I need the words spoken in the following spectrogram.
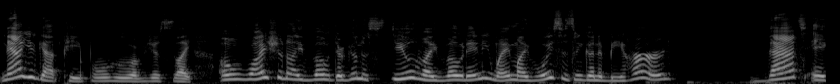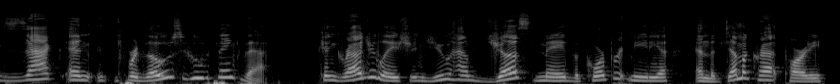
now you got people who are just like, oh, why should I vote? They're going to steal my vote anyway. My voice isn't going to be heard. That's exact. And for those who think that, congratulations, you have just made the corporate media and the Democrat Party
